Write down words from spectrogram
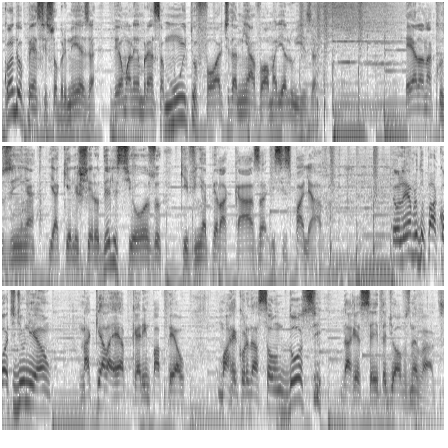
Quando eu penso em sobremesa, vem uma lembrança muito forte da minha avó Maria Luísa. Ela na cozinha e aquele cheiro delicioso que vinha pela casa e se espalhava. Eu lembro do pacote de união. Naquela época era em papel. Uma recordação doce da receita de ovos nevados.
